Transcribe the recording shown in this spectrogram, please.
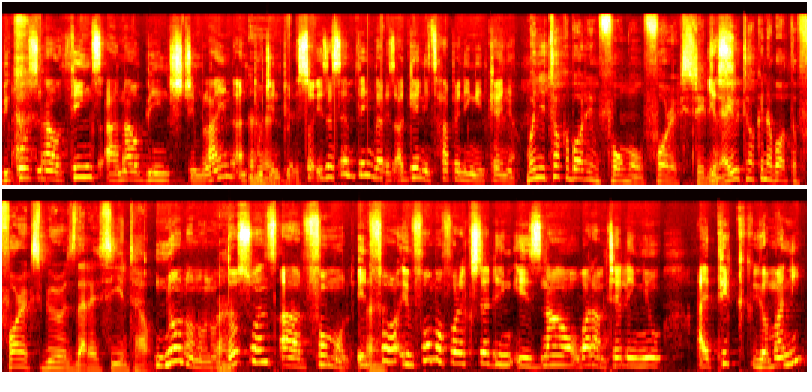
Because now things are now being streamlined and put in place. So it's the same thing that is, again, it's happening in Kenya. When you talk about informal forex trading, Yes. are you talking about the forex bureaus that I see in town? No, no, no, no. Uh-huh. Those ones are formal. Info, uh-huh. Informal forex trading is now what I'm telling you. I pick your money,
